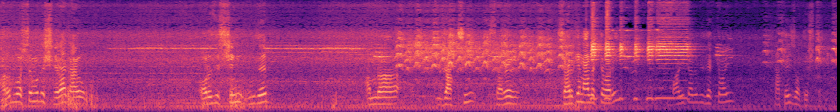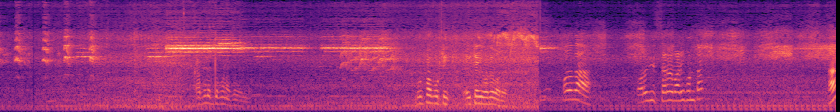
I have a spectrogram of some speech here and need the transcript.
ভারতবর্ষের মধ্যে সেরা গায়ক অরিজিৎ সিং গুরুদেব। আমরা যাচ্ছি স্যারের, স্যারকে না দেখতে পারি। বাড়িটা যদি দেখতে পাই, তাতেই যথেষ্ট। কাপড়ের দোকান আছে বলল। রূপা বুটিক, এইটাই হতে পারে। দাদা অরিজিৎ স্যারের বাড়ি কোনটা? হ্যাঁ?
